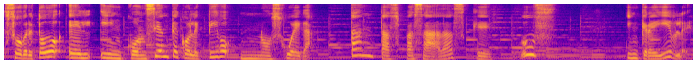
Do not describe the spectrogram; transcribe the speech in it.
sobre todo el inconsciente colectivo, nos juega tantas pasadas que, uff, increíble.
